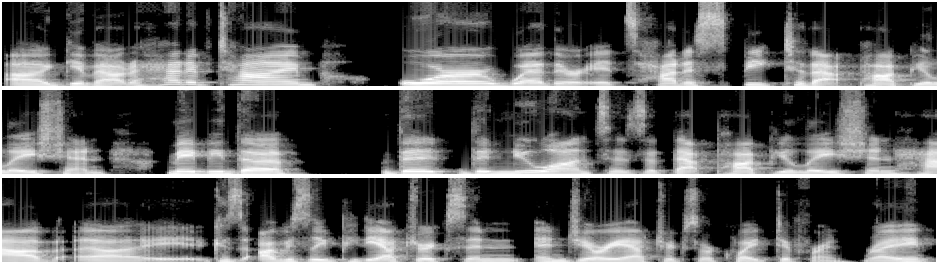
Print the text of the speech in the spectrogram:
uh, give out ahead of time or whether it's how to speak to that population. Maybe the the the nuances that that population have because uh, obviously pediatrics and and geriatrics are quite different right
